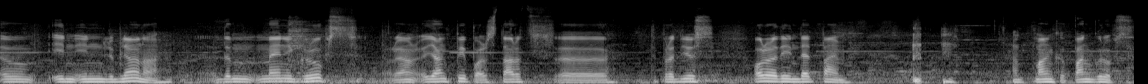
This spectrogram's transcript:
uh, in in Ljubljana, the many groups, young people start uh, to produce already in that time. punk punk groups.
